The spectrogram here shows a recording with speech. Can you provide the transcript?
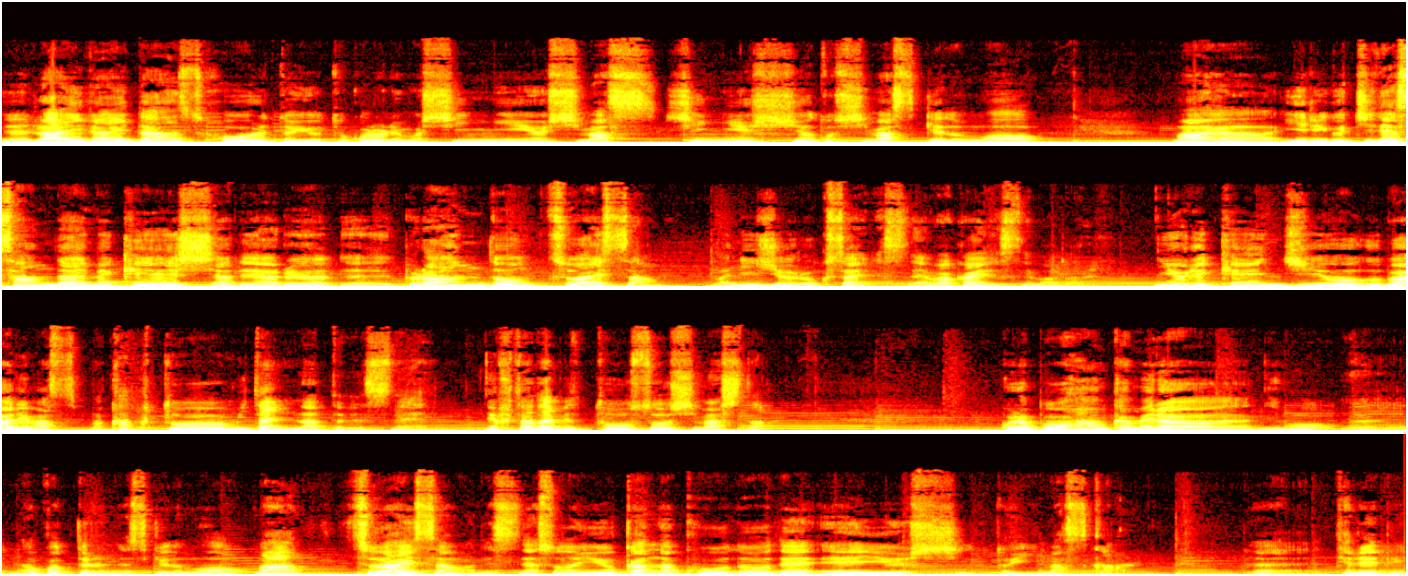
ライライダンスホールというところにも侵入します。侵入しようとしますけども、まあ、入り口で3代目経営者である、え、ブランドン・ツワイさん、ま、26歳ですね。若いですね、まだ。により拳銃を奪われます。まあ、格闘みたいになってですね。で、再び逃走しました。これは防犯カメラにも、残ってるんですけども、まあ、ツワイさんはですね、その勇敢な行動で英雄視と言いますか、え、テレビ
